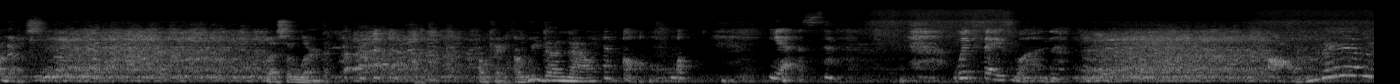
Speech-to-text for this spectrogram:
Donuts. Lesson learned. Okay, are we done now? Oh, yes. With phase one. Oh, man.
